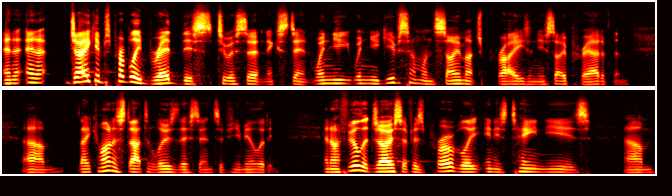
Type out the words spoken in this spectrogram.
and, and Jacob's probably bred this to a certain extent. When you, when you give someone so much praise and you're so proud of them, um, they kind of start to lose their sense of humility. And I feel that Joseph is probably in his teen years um,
